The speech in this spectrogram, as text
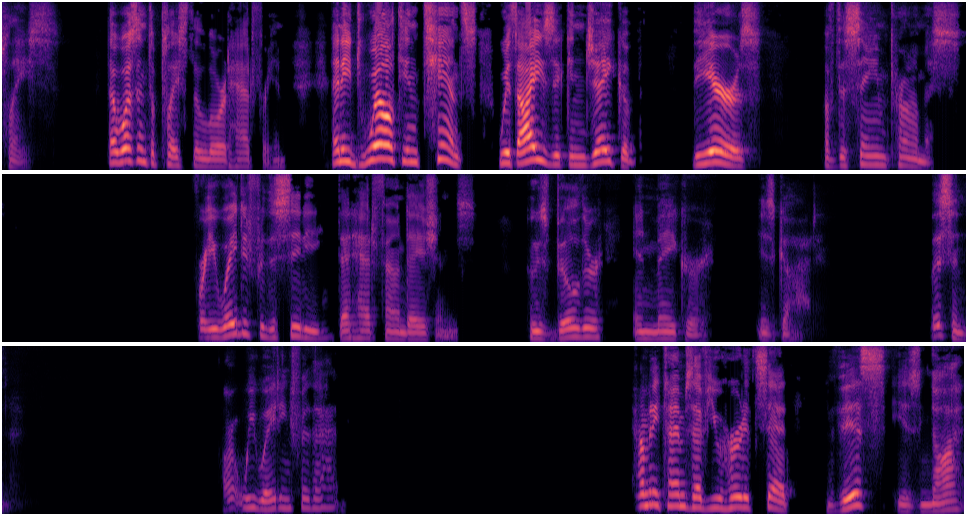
place. That wasn't the place the Lord had for him. And he dwelt in tents with Isaac and Jacob, the heirs of the same promise. For he waited for the city that had foundations, whose builder and maker is God. Listen, aren't we waiting for that? How many times have you heard it said, This is not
